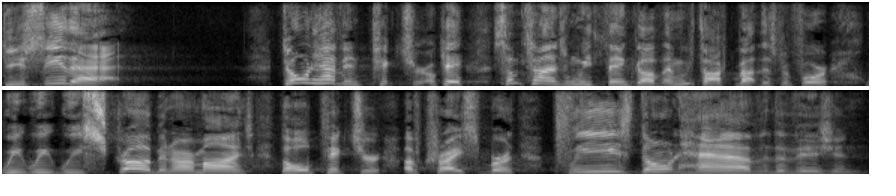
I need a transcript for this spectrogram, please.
Do you see that? Don't have in picture, okay? Sometimes when we think of, and we've talked about this before, we, we, we scrub in our minds the whole picture of Christ's birth. Please don't have the vision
